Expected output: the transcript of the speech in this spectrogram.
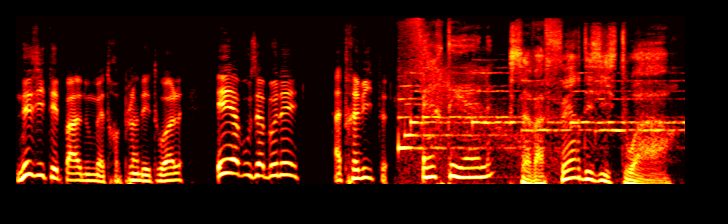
N'hésitez pas à nous mettre plein d'étoiles et à vous abonner. À très vite. RTL. Ça va faire des histoires.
